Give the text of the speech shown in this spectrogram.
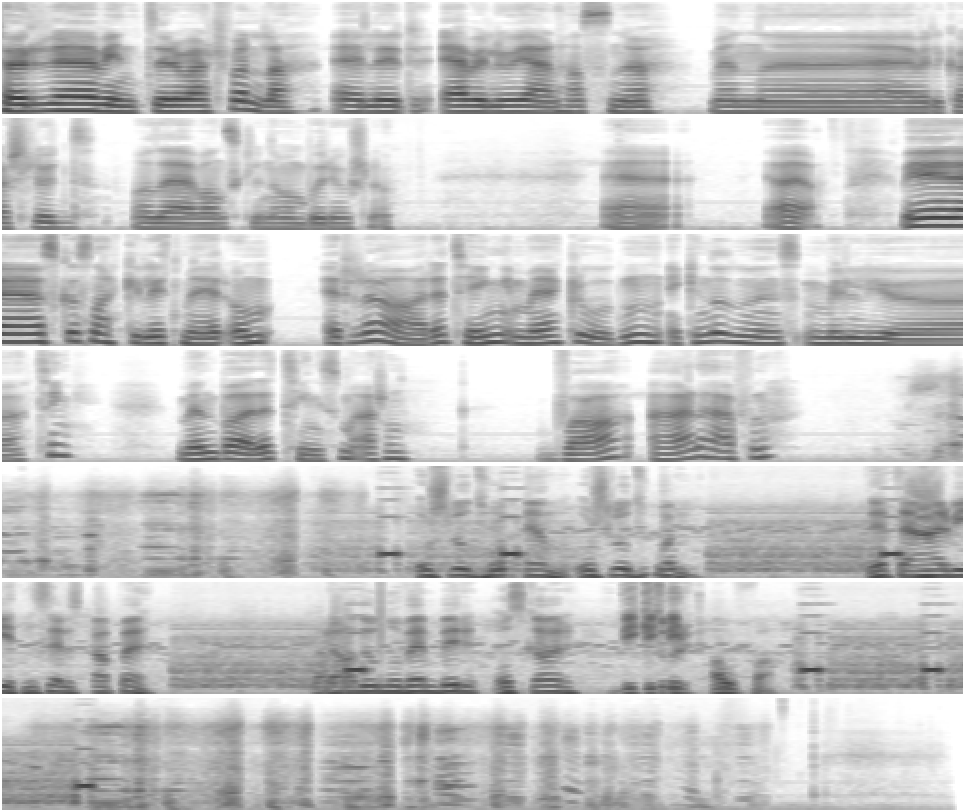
tørr eh, vinter i hvert fall, da. Eller jeg vil jo gjerne ha snø, men eh, jeg vil ikke ha sludd, og det er vanskelig når man bor i Oslo. Eh, ja, ja. Vi skal snakke litt mer om rare ting med kloden. Ikke nødvendigvis miljøting, men bare ting som er sånn Hva er det her for noe? Oslo 2 igjen, Oslo 2. Dette er Vitenselskapet. Radio November, Oskar, Viktor, Alfa.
